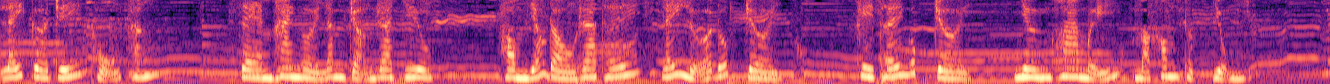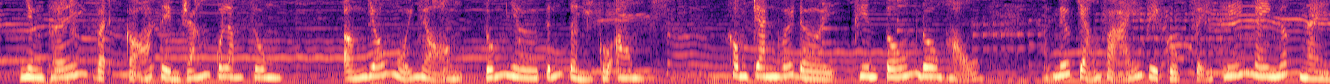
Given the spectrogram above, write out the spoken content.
lấy cơ trí thủ thắng. Xem hai người lâm trận ra chiêu, Hồng giáo đầu ra thế, lấy lửa đốt trời. Khi thế ngút trời, nhưng hoa mỹ mà không thực dụng. Nhưng thế vạch cỏ tìm rắn của Lâm Xung ẩn giấu mũi nhọn đúng như tính tình của ông. Không tranh với đời, khiêm tốn đôn hậu. Nếu chẳng phải vì cuộc tỷ thí ngây ngất này,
